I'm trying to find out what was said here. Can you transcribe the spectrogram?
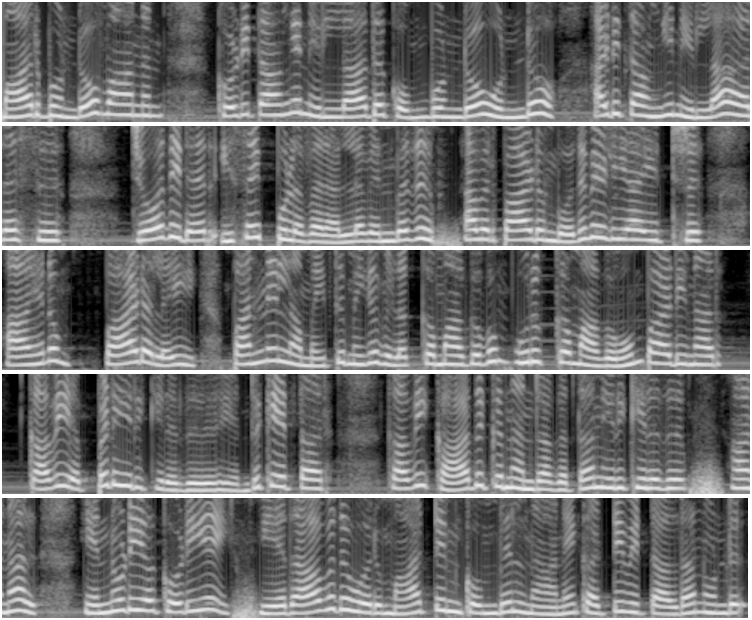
மார்புண்டோ வானன் கொடி தாங்கி நில்லாத கொம்புண்டோ உண்டோ? அடி தாங்கி நில்லா அரசு? ஜோதிடர் இசைப்புலவர் அல்லவென்பது அவர் பாடும்போது வெளியாயிற்று. ஆயினும் பாடலை பண்ணில் அமைத்து மிக விளக்கமாகவும் உருக்கமாகவும் பாடினார். கவி எப்படி இருக்கிறது என்று கேட்டார். கவி காதுக்கு நன்றாகத்தான் இருக்கிறது. ஆனால் என்னுடைய கொடியை ஏதாவது ஒரு மாட்டின் கொம்பில் நானே கட்டிவிட்டால்தான் உண்டு.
